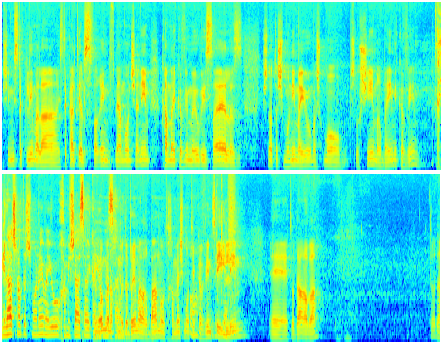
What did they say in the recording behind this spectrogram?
שאם מסתכלים על ה... הסתכלתי על ספרים לפני המון שנים, כמה יקבים היו בישראל, אז בשנות ה-80 היו משהו כמו 30-40 יקבים. תחילת שנות ה-80 היו 15 יקבים היום בישראל. אנחנו מדברים על 400-500 או, יקבים. פעילים. אה, תודה רבה. תודה.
